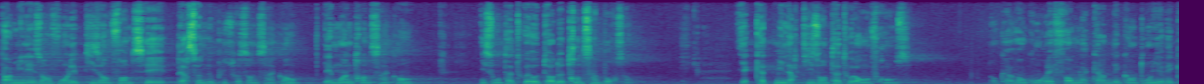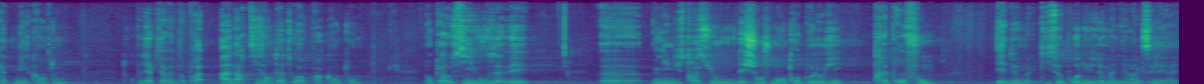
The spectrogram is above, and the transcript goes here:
Parmi les enfants, les petits-enfants de ces personnes de plus de 65 ans, les moins de 35 ans, ils sont tatoués à hauteur de 35%. Il y a 4000 artisans tatoueurs en France. Donc avant qu'on réforme la carte des cantons, il y avait 4000 cantons. Donc on peut dire qu'il y avait à peu près un artisan tatoueur par canton. Donc là aussi, vous avez euh, une illustration des changements anthropologiques très profonds et qui se produisent de manière accélérée.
